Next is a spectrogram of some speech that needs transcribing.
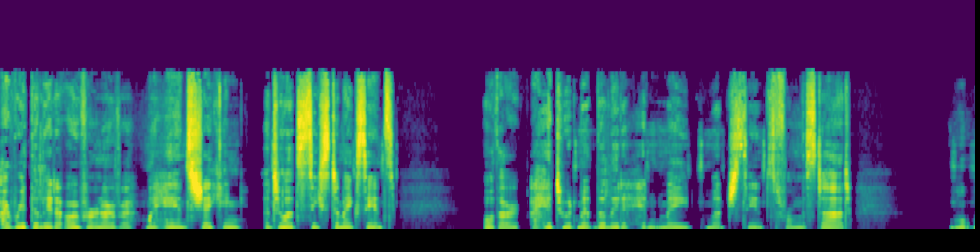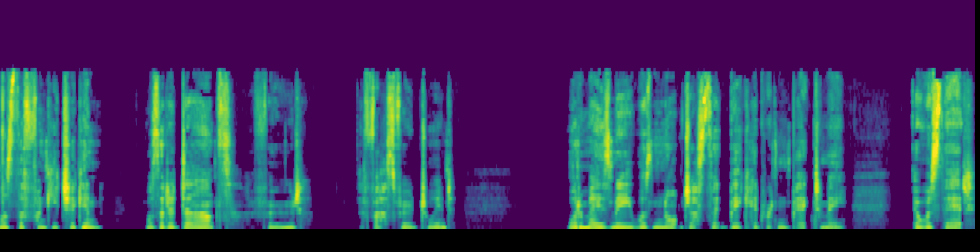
I read the letter over and over, my hands shaking until it ceased to make sense. Although I had to admit the letter hadn't made much sense from the start. What was the funky chicken? Was it a dance, food, a fast food joint. What amazed me was not just that Beck had written back to me, it was that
